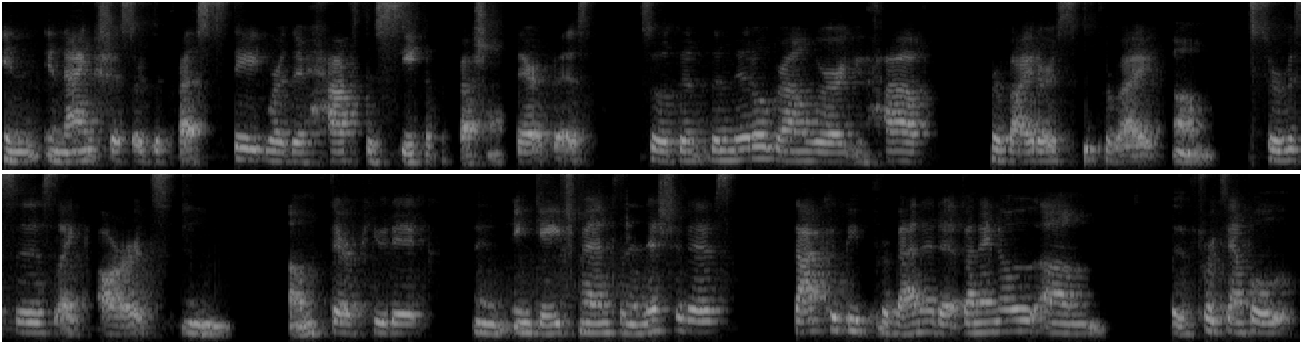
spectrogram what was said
in an anxious or depressed state where they have to seek a professional therapist. So the the middle ground where you have providers who provide um, services like arts and um, therapeutic and engagement and initiatives that could be preventative. And I know, um, for example,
